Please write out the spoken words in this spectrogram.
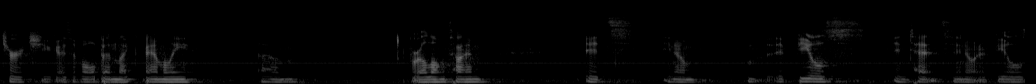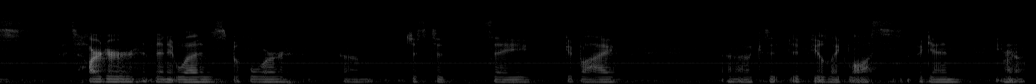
church, you guys have all been like family um, for a long time. It's, you know, it feels intense, you know, and it feels, it's harder than it was before um, just to say goodbye because uh, it, it feels like loss again, you know.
